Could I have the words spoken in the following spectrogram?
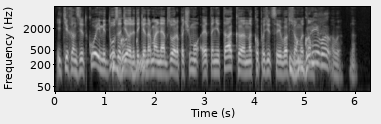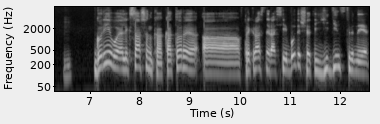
и Тихон Зитко, и Медуза Гу... делали такие нормальные обзоры. Почему это не так? На какой позиции во всем Гуриева... этом? Да. Гуриеву и Алексашенко, которые а, в прекрасной России будущее, это единственные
